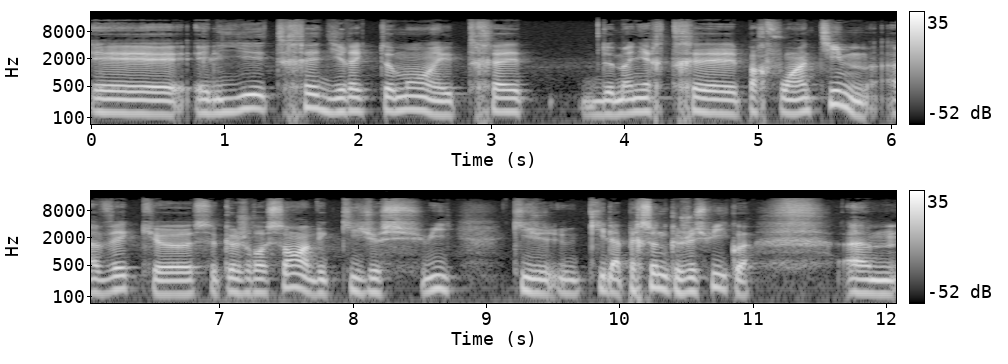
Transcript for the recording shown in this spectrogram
est lié très directement et très de manière très parfois intime avec euh, ce que je ressens, avec qui je suis, qui, la personne que je suis, quoi. Euh,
